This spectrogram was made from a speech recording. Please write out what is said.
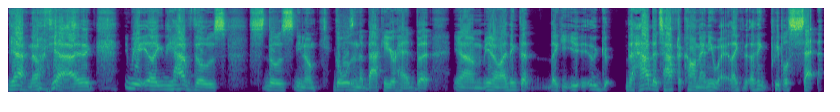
Yeah, no, yeah, I think like you have those those you know goals in the back of your head, but um, you know, I think that like you, the habits have to come anyway. Like I think people set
